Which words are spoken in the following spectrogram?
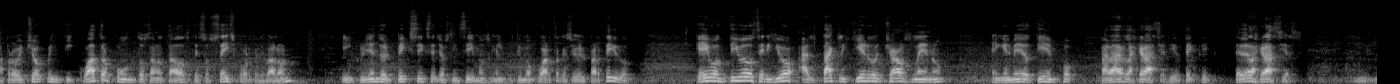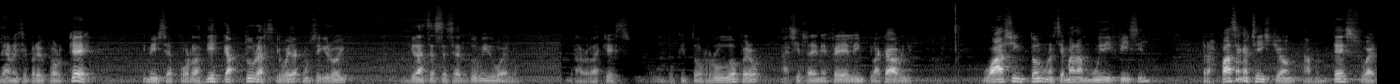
aprovechó 24 puntos anotados de esos seis cortes de balón, incluyendo el pick six de Justin Simmons en el último cuarto que siguió el partido. Kevin Thibodeau se dirigió al tackle izquierdo Charles Leno en el medio tiempo para dar las gracias. Digo, te, doy las gracias. Y Leno dice, pero ¿por qué? Y me dice, por las 10 capturas que voy a conseguir hoy gracias a hacer tú mi duelo. La verdad que es un poquito rudo, pero así es la NFL, implacable. Washington, una semana muy difícil. Traspasan a Chase Young, a Montez Sweat,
